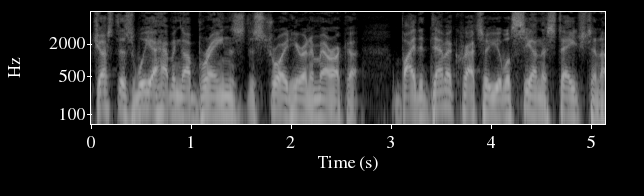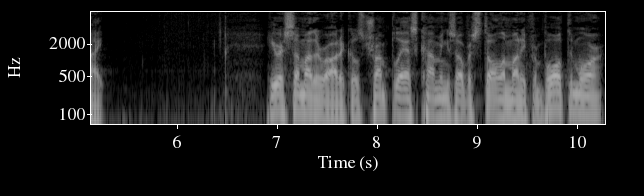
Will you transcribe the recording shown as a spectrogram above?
just as we are having our brains destroyed here in America by the Democrats who you will see on the stage tonight. Here are some other articles. Trump blasts Cummings over stolen money from Baltimore.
